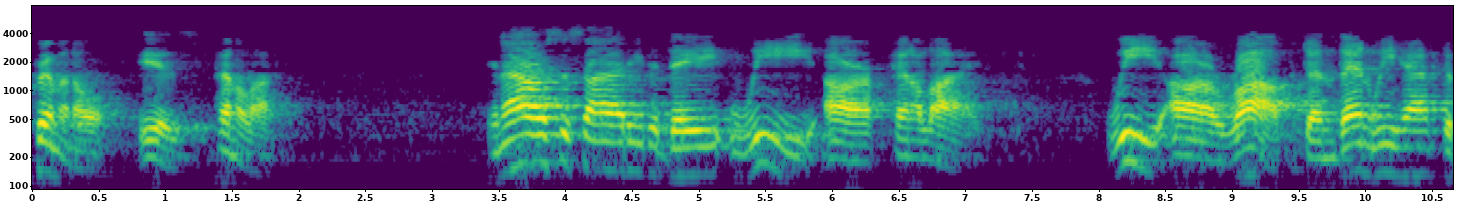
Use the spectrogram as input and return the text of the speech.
criminal is penalized. In our society today, we are penalized we are robbed and then we have to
